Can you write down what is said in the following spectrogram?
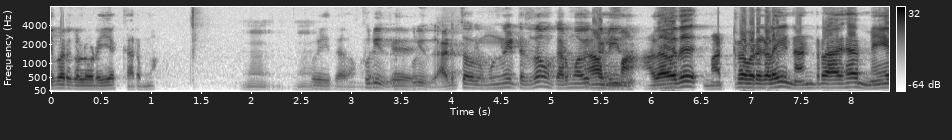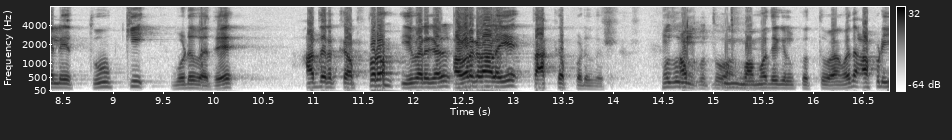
இவர்களுடைய கர்மா. புரியுதா புரியுது புரியுது. அடுத்தவர்கள் முன்னேற்றத்தை தான் கர்மாவே அதாவது மற்றவர்களை நன்றாக மேலே தூக்கி விடுவது. அதற்கப்புறம் இவர்கள் அவர்களாலேயே தாக்கப்படுவது. முதுகில் குத்துவாங்க. முதுகில் குத்து வாங்குவது அப்படி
